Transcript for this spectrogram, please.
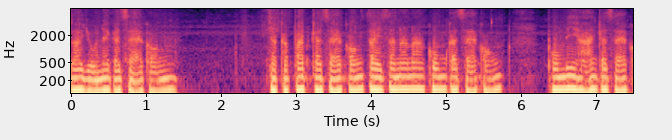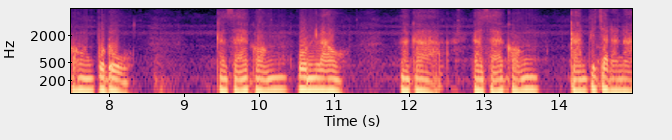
เราอยู่ในกระแสของจักรพรรดิกระแสของไตรสนานาคม กระแสของภูมิหารกระแสของหลวงปู่ดูกระแสของบุญเรา แล้วก็กระแสของการพิจารณา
